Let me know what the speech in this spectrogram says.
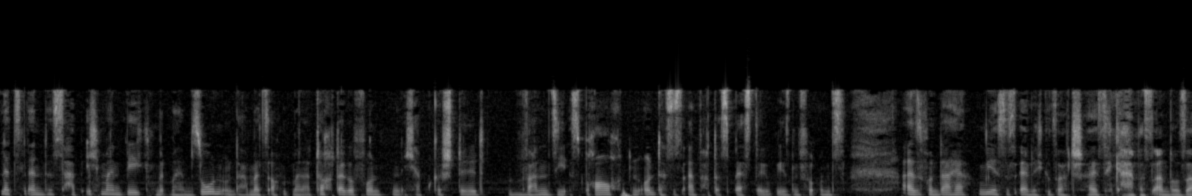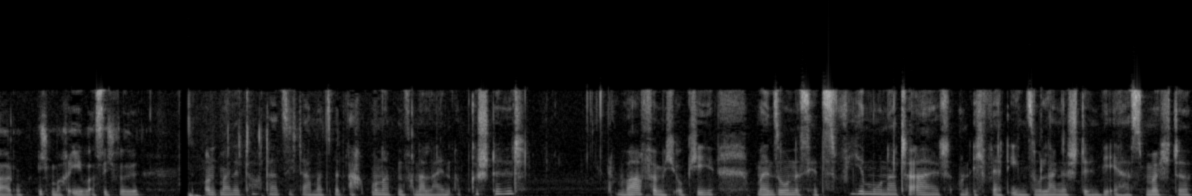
Letzten Endes habe ich meinen Weg mit meinem Sohn und damals auch mit meiner Tochter gefunden. Ich habe gestillt, wann sie es brauchten und das ist einfach das Beste gewesen für uns. Also von daher, mir ist es ehrlich gesagt scheißegal, was andere sagen. Ich mache eh, was ich will. Und meine Tochter hat sich damals mit acht Monaten von allein abgestillt. War für mich okay. Mein Sohn ist jetzt vier Monate alt und ich werde ihn so lange stillen, wie er es möchte.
